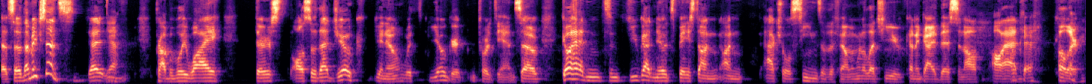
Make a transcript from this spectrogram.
uh, so that makes sense. That, Yeah. probably why there's also that joke, you know, with yogurt towards the end. So go ahead and since you've got notes based on on actual scenes of the film, I'm going to let you kind of guide this, and I'll I'll add Okay. Color.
